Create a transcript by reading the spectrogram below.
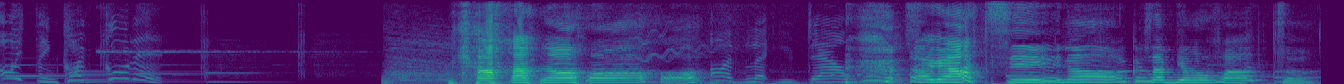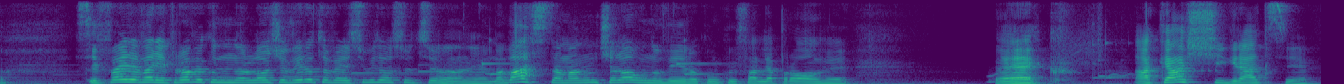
I think I've got it. No! Ragazzi, no, cosa abbiamo fatto? Se fai le varie prove con un orologio vero troverai subito la soluzione. Ma basta, ma non ce l'ho uno vero con cui fare le prove. Ecco. Akashi, grazie.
